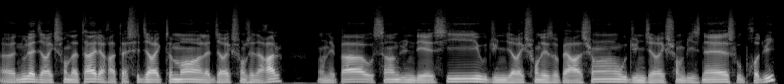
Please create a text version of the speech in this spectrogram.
nous, la direction data, elle est rattachée directement à la direction générale. On n'est pas au sein d'une DSI ou d'une direction des opérations ou d'une direction business ou produit.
